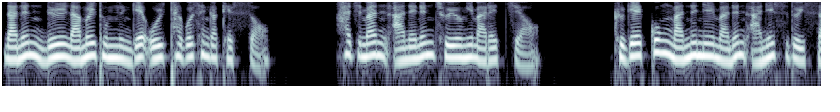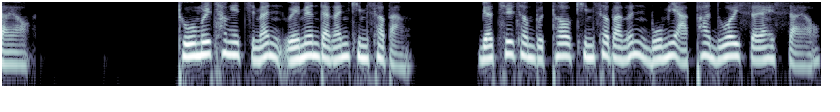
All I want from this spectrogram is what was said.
나는 늘 남을 돕는 게 옳다고 생각했어. 하지만 아내는 조용히 말했지요. 그게 꼭 맞는 일만은 아닐 수도 있어요. 도움을 청했지만 외면당한 김서방. 며칠 전부터 김서방은 몸이 아파 누워 있어야 했어요.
